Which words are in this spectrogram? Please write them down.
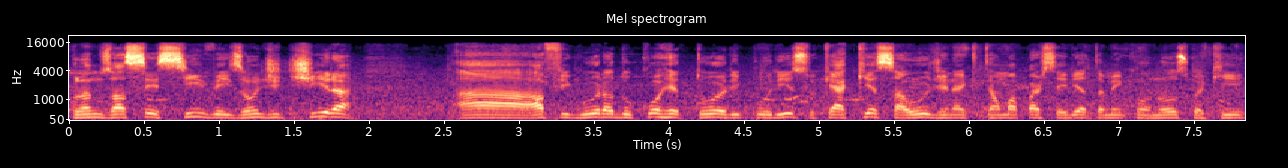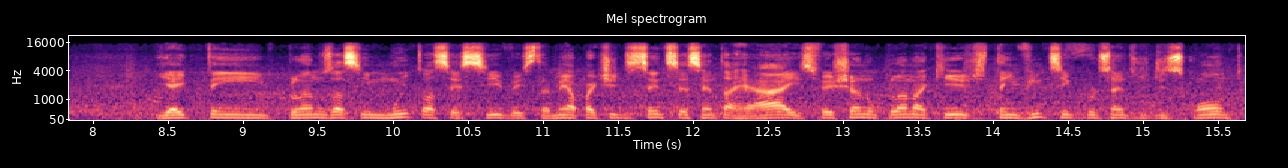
planos acessíveis, onde tira a, a figura do corretor e por isso que é a Q Saúde, né, que tem uma parceria também conosco aqui, e aí tem planos assim muito acessíveis também, a partir de 160 reais, fechando o plano aqui tem 25% de desconto.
